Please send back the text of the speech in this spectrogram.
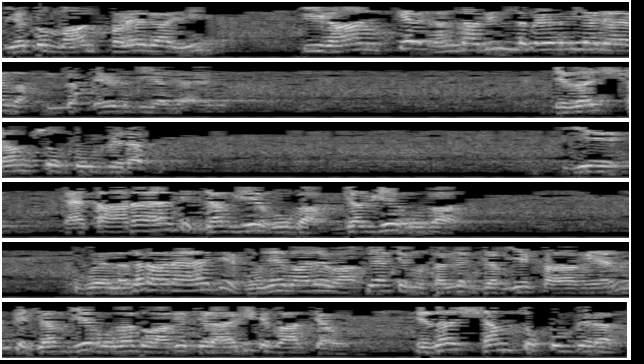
یہ تو مان پڑے گا ہی۔ ایران کے جھنڈا بھی لپیٹ دیا جائے گا۔ لپیٹ دیا جائے گا۔ شمس و خوب رکھ یہ ایسا آ رہا ہے کہ جب یہ ہوگا، جب یہ ہوگا وہ نظر آ رہا ہے کہ ہونے والے واقعہ کے متعلق جب یہ کہا گیا نا کہ جب یہ ہوگا تو آگے پھر آئے گی کے بعد کیا ہوگا؟ ادھر شم تو کب رکھ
